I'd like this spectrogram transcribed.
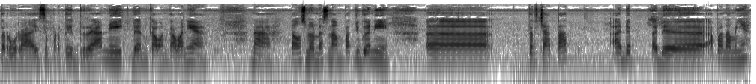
terurai seperti Dranik dan kawan-kawannya. Nah, tahun 1964 juga nih uh, tercatat ada ada apa namanya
